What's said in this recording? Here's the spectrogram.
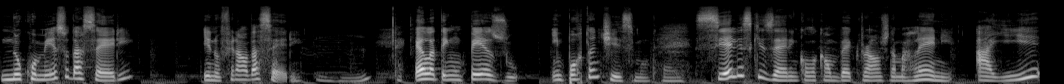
no começo da série e no final da série. Uhum. ela tem um peso importantíssimo. Tem. Se eles quiserem colocar um background da Marlene, aí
